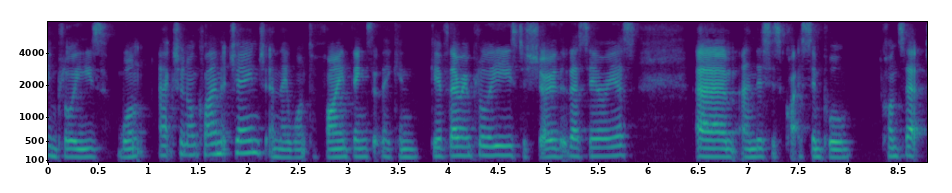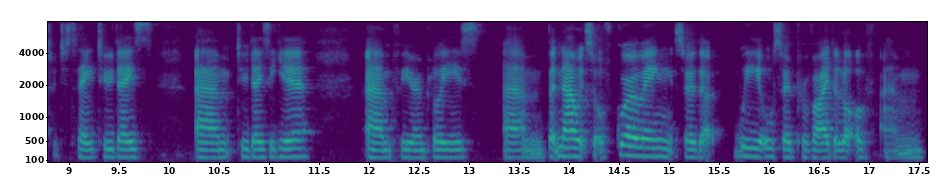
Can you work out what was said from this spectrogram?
employees want action on climate change and they want to find things that they can give their employees to show that they're serious um, and this is quite a simple concept, which is say two days, um, two days a year um, for your employees. Um, but now it's sort of growing so that we also provide a lot of um,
